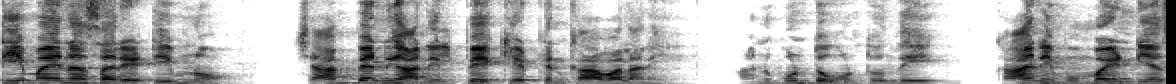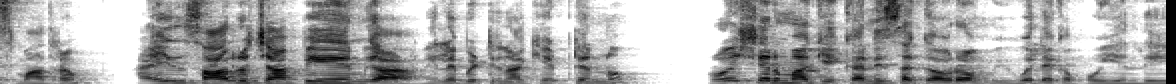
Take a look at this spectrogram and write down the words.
టీం అయినా సరే టీంను ఛాంపియన్గా నిలిపే కెప్టెన్ కావాలని అనుకుంటూ ఉంటుంది. కానీ ముంబై ఇండియన్స్ మాత్రం ఐదు సార్లు ఛాంపియన్గా నిలబెట్టిన కెప్టెన్ను రోహిత్ శర్మకి కనీస గౌరవం ఇవ్వలేకపోయింది.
